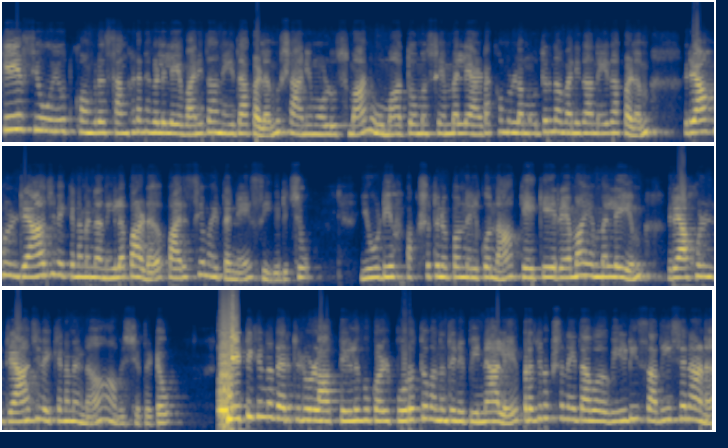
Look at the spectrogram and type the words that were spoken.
K S U youth Congress സംഘടനകളിലെ വനിതാ നേതാക്കളും Shanimol Usman Uma Thomas M L A അടക്കമുള്ള മുതിർന്ന വനിതാ നേതാക്കളും രാഹുൽ രാജിവെക്കണമെന്ന നിലപാട് പരസ്യമായി തന്നെ സ്വീകരിച്ചു. യു ഡി എഫ് പക്ഷത്തിനൊപ്പം നിൽക്കുന്ന K K Rema M L എയും രാഹുൽ രാജിവെക്കണമെന്ന് ആവശ്യപ്പെട്ടു. ഞെട്ടിക്കുന്ന തരത്തിലുള്ള തെളിവുകൾ പുറത്തു വന്നതിന് പിന്നാലെ പ്രതിപക്ഷ നേതാവ് വി ഡി സതീശനാണ്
